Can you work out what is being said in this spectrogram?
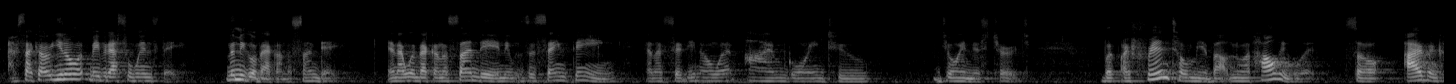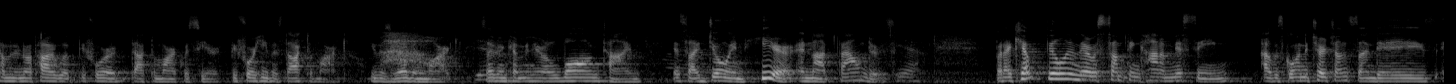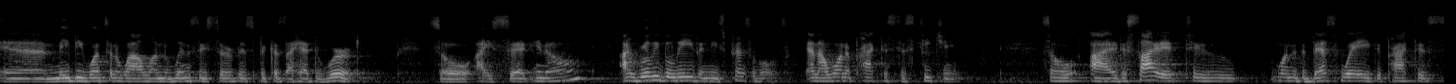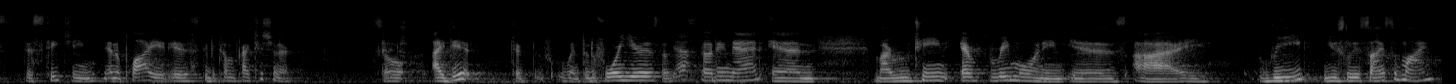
I was like, oh, you know what? Maybe that's a Wednesday. Let me go back on a Sunday. And I went back on a Sunday, and it was the same thing. And I said, you know what? I'm going to join this church. But my friend told me about North Hollywood. So I've been coming to North Hollywood before Dr. Mark was here, before he was Dr. Mark. He was Reverend Mark. So I've been coming here a long time. And so I joined here and not Founders. Yeah. But I kept feeling there was something kind of missing. I was going to church on Sundays and maybe once in a while on the Wednesday service because I had to work. So I said, you know, I really believe in these principles and I want to practice this teaching. So I decided to, one of the best way to practice this teaching and apply it is to become a practitioner. So Excellent. I did. Took, the- went through the four years of Yeah. studying that, and my routine every morning is I read, usually the science of mind,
